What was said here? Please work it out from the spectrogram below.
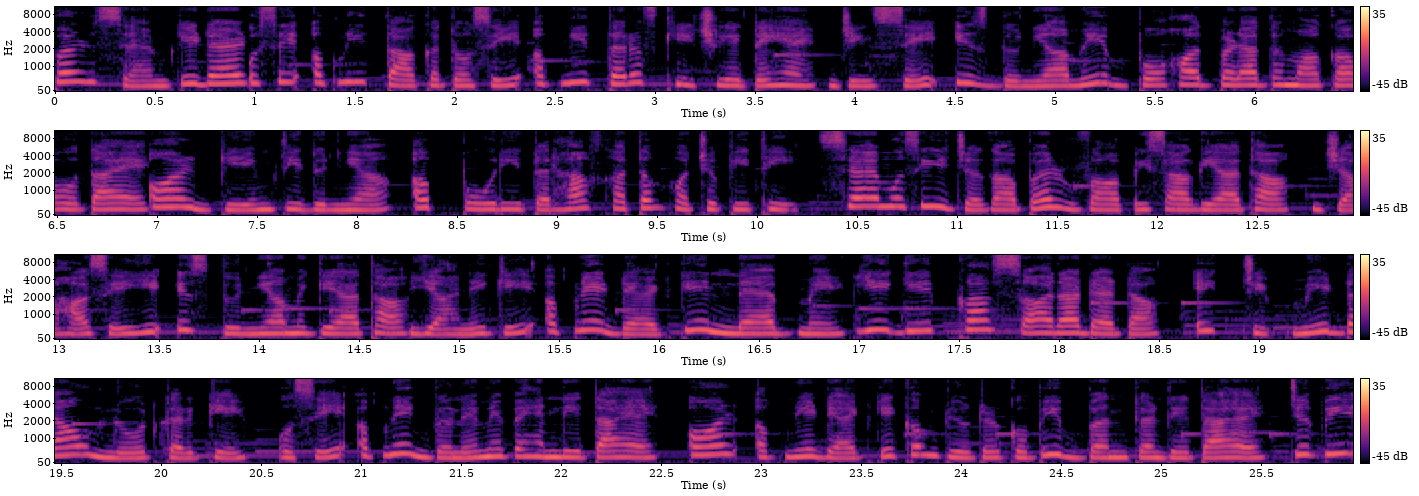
पर सैम के डैड उसे अपनी ताकतों से अपनी तरफ़ खींच लेते हैं, जिससे इस दुनिया में बहुत बड़ा धमाका होता है और गेम की दुनिया अब पूरी तरह खत्म हो चुकी थी। सैम उसी जगह पर वापस आ गया था, जहाँ से ये इस दुनिया में गया था, यानी कि अपने डैड के लैब में। ये गेम का सारा डाटा एक चिप में डाउनलोड करके उसे अपने गले में पहन लेता है और अपने डैड के कंप्यूटर को भी बंद कर देता है। जब ये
